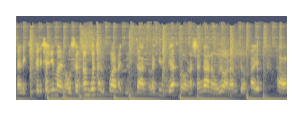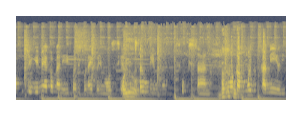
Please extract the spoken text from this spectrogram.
Na ni kipindi cha nyuma mahusiano yangu hata alikuwa anajulikana lakini ghafla wanashangaa naolewa na mtu ambaye hawakutegemea kama nilikuwa niko naye kwenye mahusiano. Kwa sababu ni mfupi sana. Mwaka kuf... mmoja kamili.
